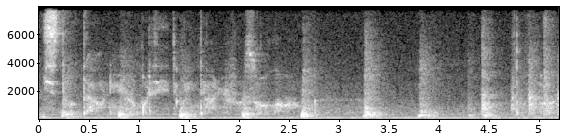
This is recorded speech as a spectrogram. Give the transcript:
He's still down here. What is he doing down here for so long? The fuck?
